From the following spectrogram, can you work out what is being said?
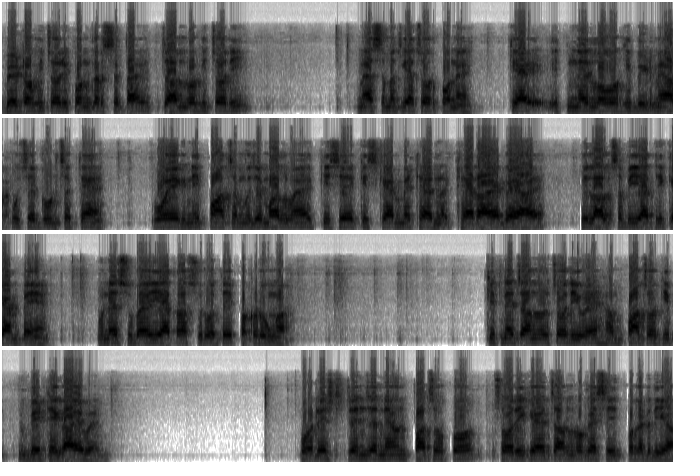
बेटों की चोरी कौन कर सकता है? जानवरों की चोरी? मैं समझ गया चोर कौन है। क्या इतने लोगों की भीड़ में आप उसे ढूंढ सकते हैं? वो एक नहीं, पाँच है, मुझे मालूम है किसे, किस कैंप में ठहराया गया है। फ़िलहाल सभी यात्री कैंप में हैं। उन्हें सुबह यात्रा शुरू होते ही पकड़ूँगा। कितने जानवर चोरी हुए हम पाँचों की बेटे गायब हैं। फॉरेस्ट रेंजर ने उन पाँचों को चोरी के जानवरों के सहित पकड़ दिया।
